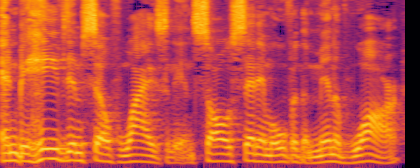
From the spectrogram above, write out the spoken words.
and behaved himself wisely. And Saul set him over the men of war,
